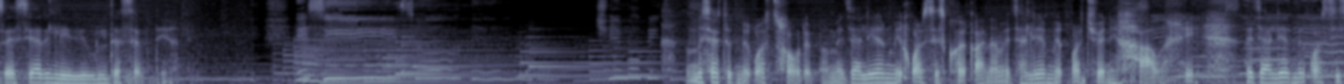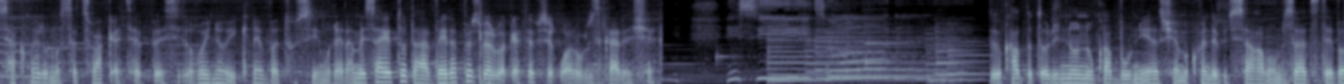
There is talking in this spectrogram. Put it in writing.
წესი არის ლირიული და სევდიანი მე საერთოდ მიყვარს ცხოვრება, მე ძალიან მიყვარს ეს ქვეყანა, მე ძალიან მიყვარს ჩვენი ხალხი. მე ძალიან მიყვარს ის საქმე, რომელსაც ვაკეთებ, ეს ღვინო იქნება თუ სიმღერა. მე საერთოდ ვერაფერს ვერ ვაკეთებ სიყვარულის გარეშე. კალბატორი ნონუ კაბუნიას შემოქმედებითი საღამო მზადდება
